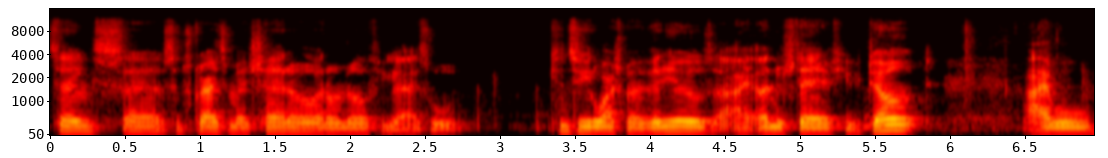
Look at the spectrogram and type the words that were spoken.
Thanks. Uh, subscribe to my channel. I don't know if you guys will continue to watch my videos. I understand if you don't. I will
